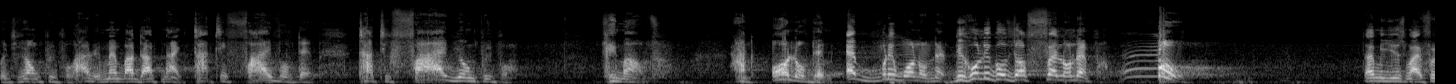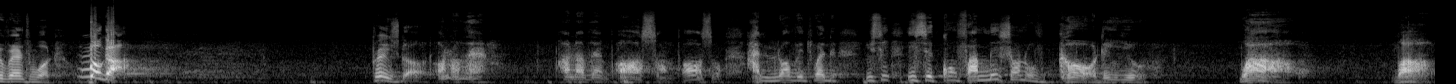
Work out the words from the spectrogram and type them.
with young people. I remember that night, 35 of them, 35 young people came out. And all of them, every one of them, the Holy Ghost just fell on them. Boom! Let me use my favorite word. Booger! Praise God. All of them. All of them. Awesome. Awesome. I love it when, you see, it's a confirmation of God in you. Wow. Wow.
